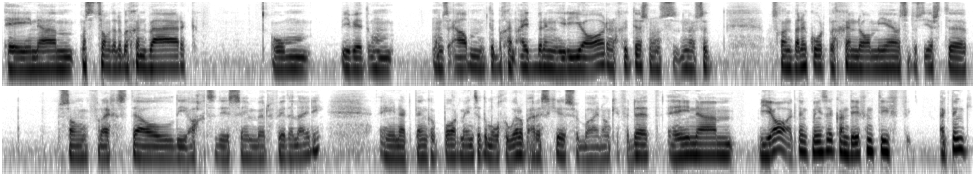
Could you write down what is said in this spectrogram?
En um, ons het saam met hulle begin werk om jy weet om ons album te begin uitbring hierdie jaar en goeders en ons en ons het ons gaan binnekort begin daarmee. Ons het ons eerste song vrygestel die 8de Desember The Lady. En ek dink 'n paar mense het hom al gehoor op RSG, so baie dankie vir dit. En ehm um, ja, ek dink mense kan definitief ek dink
